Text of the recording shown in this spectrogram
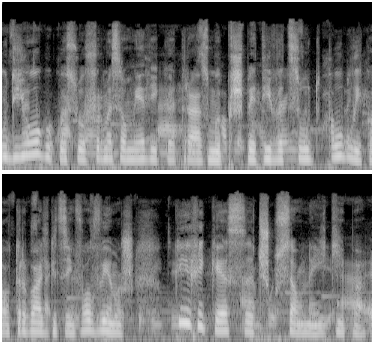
O Diogo, com a sua formação médica, uh, traz uma perspectiva de saúde pública ao trabalho que desenvolvemos, o que enriquece a discussão na equipa. Uh,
